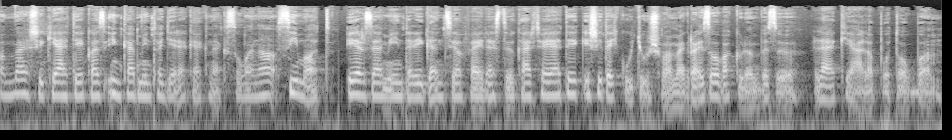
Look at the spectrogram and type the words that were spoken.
A másik játék az inkább, mint a gyerekek gyereknek szólna. Szimat, érzelmi intelligencia fejlesztő kártyajáték, és itt egy kutyus van megrajzolva különböző lelki állapotokban.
